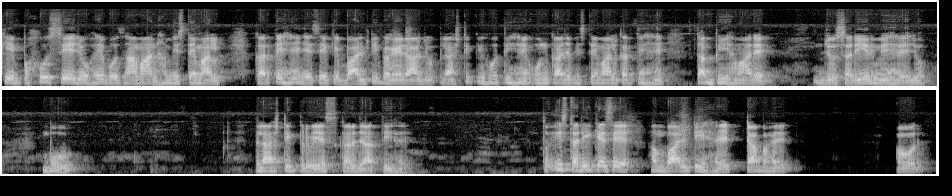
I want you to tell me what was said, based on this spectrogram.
के बहुत से जो है वो सामान हम इस्तेमाल करते हैं, जैसे कि बाल्टी वगैरह जो प्लास्टिक की होती हैं, उनका जब इस्तेमाल करते हैं, तब भी हमारे जो शरीर में है जो वो प्लास्टिक प्रवेश कर जाती है। तो इस तरीके से हम बाल्टी है, टब है और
